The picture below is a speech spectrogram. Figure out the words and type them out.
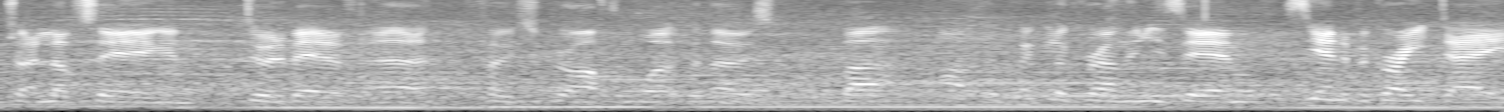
which I love seeing and doing a bit of uh, photograph and work with those. But after a quick look around the museum, it's the end of a great day.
